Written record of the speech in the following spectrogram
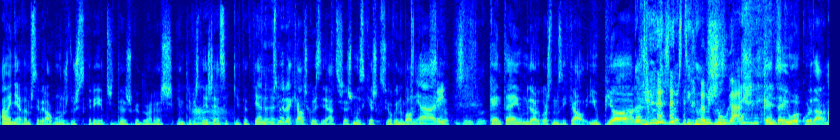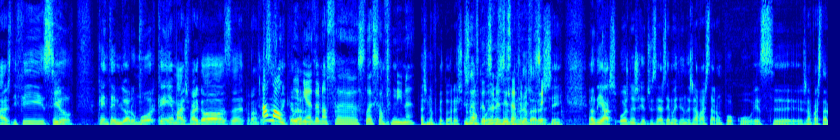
Amanhã vamos saber alguns dos segredos das jogadoras. Entrevistei a Jéssica e a Tatiana. Vamos ver aquelas curiosidades, as músicas que se ouvem no balneário, Giro. quem tem o melhor gosto musical e o pior. Gosto muito dos bastidores. Vamos julgar. Quem tem o acordar mais difícil, quem tem melhor humor, quem é mais vaidosa. Pronto, Há essas uma alcunha da nossa seleção feminina. As navegadoras. As navegadoras, alcunhas, as exatamente, navegadoras, sim. Aliás, hoje nas redes sociais da M80 já vai estar um pouco esse. Já vai estar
